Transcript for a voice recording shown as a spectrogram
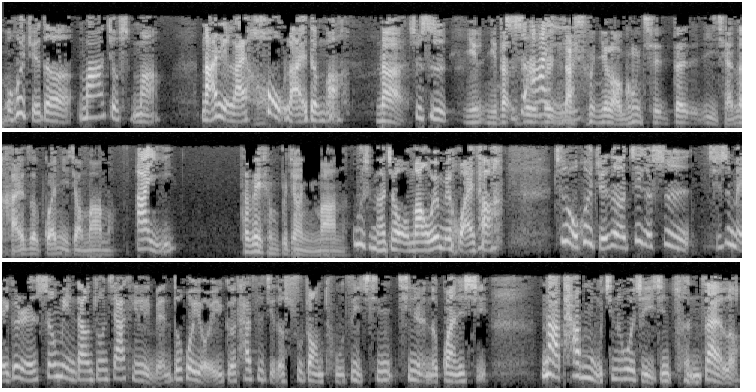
我会觉得妈就是妈，哪里来后来的妈？那就是你你的不是阿姨你大叔，你老公前的以前的孩子管你叫妈吗？阿姨。他为什么不叫你妈呢？为什么要叫我妈？我又没怀他。就是我会觉得这个是，其实每个人生命当中、家庭里面都会有一个他自己的树状图，自己亲亲人的关系。那他母亲的位置已经存在了，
